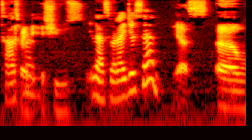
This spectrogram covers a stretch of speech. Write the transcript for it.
to create issues. that's what I just said. Yes. Oh,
